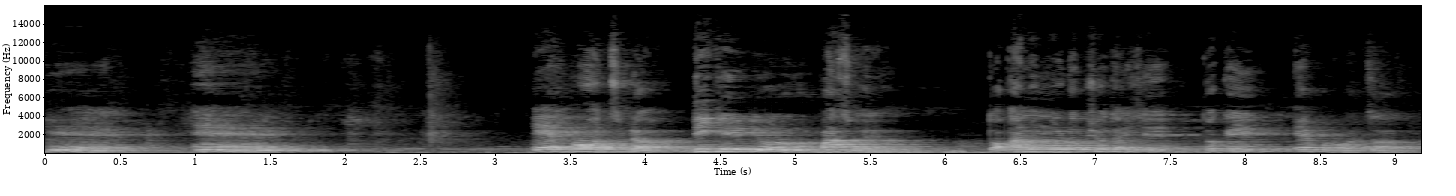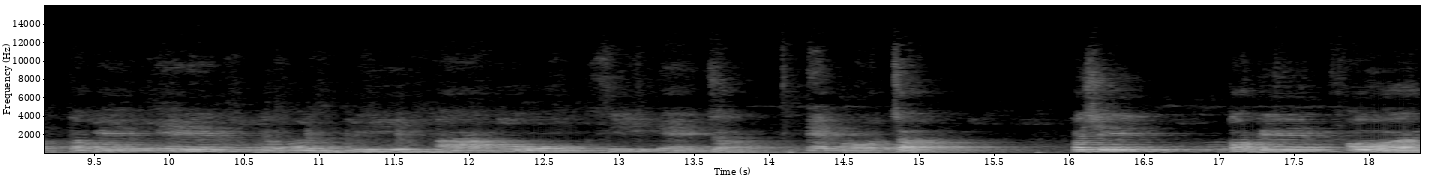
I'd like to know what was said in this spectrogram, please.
gate and approach D કે ડી વાળું પાછું આવ્યું. તો આનું મૂળ રૂપ શું થાય છે? તો કે એપ્રોચ તો કે A double P R O C H approach પછી તો કે ઓવર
